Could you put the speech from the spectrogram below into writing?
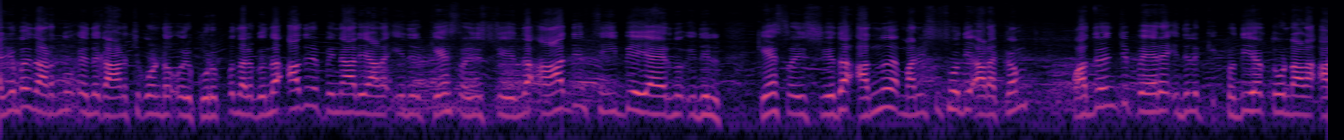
അഴിമതി നടന്നു എന്ന് കാണിച്ചുകൊണ്ട് ഒരു കുറിപ്പ് നൽകുന്നത്. അതിന് പിന്നാലെയാണ് ഇതിൽ കേസ് രജിസ്റ്റർ ചെയ്യുന്നത്. ആദ്യം സി ആയിരുന്നു ഇതിൽ കേസ് രജിസ്റ്റർ ചെയ്തത്. അന്ന് മനുഷ്യസോദി അടക്കം പതിനഞ്ച് പേരെ ഇതിൽ പ്രതിയേർത്തുകൊണ്ടാണ് ആ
